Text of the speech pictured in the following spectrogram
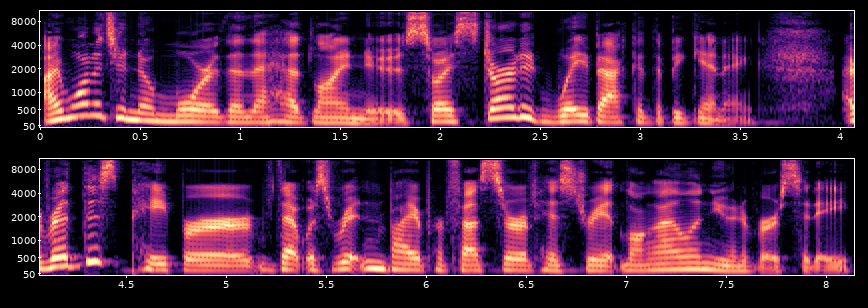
I wanted to know more than the headline news, so I started way back at the beginning. I read this paper that was written by a professor of history at Long Island University.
